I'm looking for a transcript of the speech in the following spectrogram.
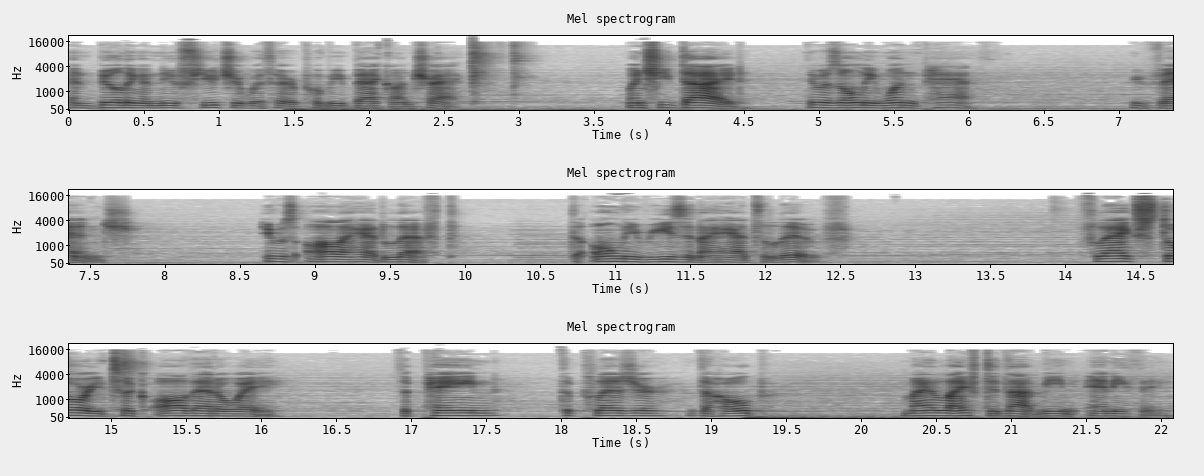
and building a new future with her put me back on track. When she died, there was only one path revenge. It was all I had left the only reason I had to live. Flagg's story took all that away the pain, the pleasure, the hope. My life did not mean anything.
